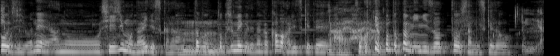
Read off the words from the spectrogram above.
当時はね、あのー CG もないですからうん、多分特殊メイクでなんか皮貼り付けて、はいはい、そこはい。に本当のミミズを通したんですけど、いや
